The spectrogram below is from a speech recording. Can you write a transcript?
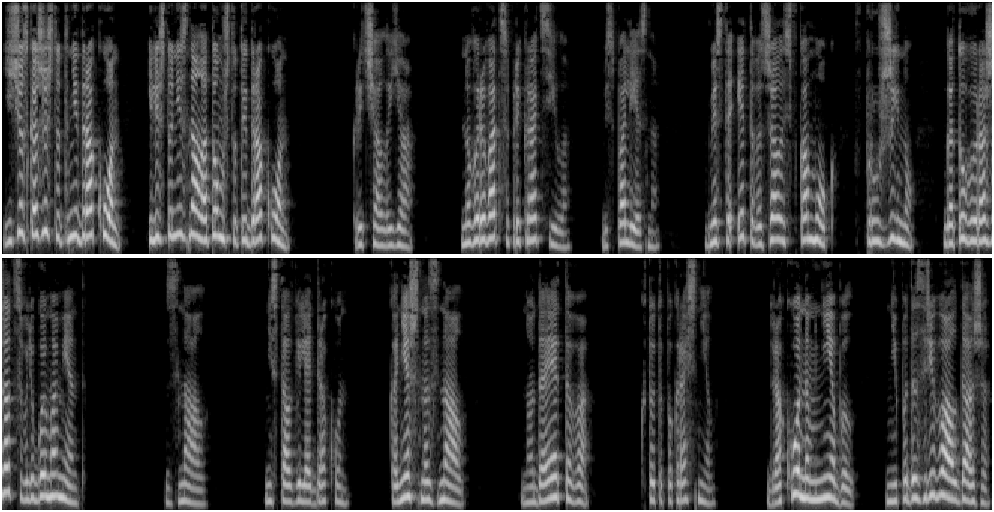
Еще скажи, что ты не дракон, или что не знал о том, что ты дракон, — кричала я. Но вырываться прекратила. Бесполезно. Вместо этого сжалась в комок, в пружину, готовую рожаться в любой момент. Знал. Не стал вилять дракон. Конечно, знал. Но до этого кто-то покраснел. Драконом не был, не подозревал даже.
